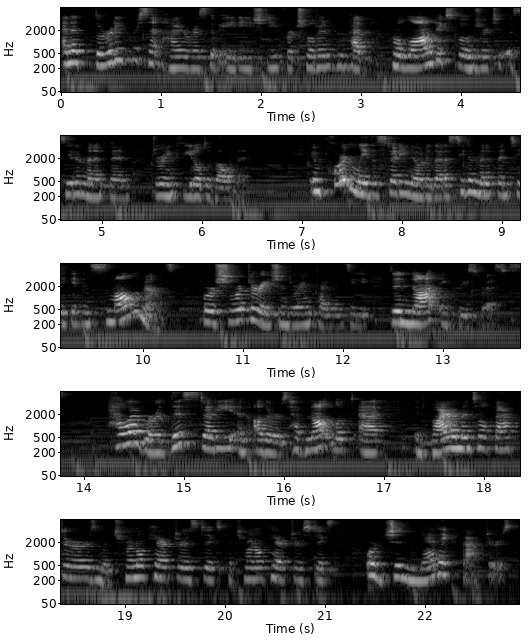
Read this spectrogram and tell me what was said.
and a 30% higher risk of ADHD for children who had prolonged exposure to acetaminophen during fetal development. Importantly, the study noted that acetaminophen taken in small amounts for a short duration during pregnancy did not increase risks. However, this study and others have not looked at environmental factors, maternal characteristics, paternal characteristics, or genetic factors,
